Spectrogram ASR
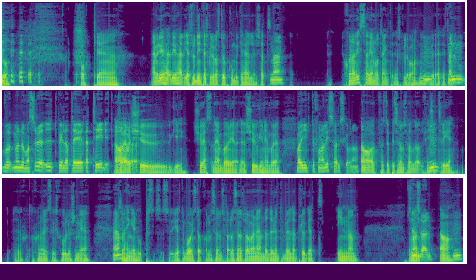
då. och... Eh, nej, men det är ju härligt. Jag trodde inte jag skulle vara ståuppkomiker heller. Så att Nej. Journalist hade jag nog tänkt att jag skulle vara. Mm. Men, men då måste du ha utbildat dig rätt tidigt. Ja, jag var Eh, 20, 21 när jag började. Eller 20 när jag började. Var gick du journalisthögskolan? Ja, fast uppe i Sundsvall då. Det finns Mm. ju tre eh, journalisthögskolor som, är, Ja. som hänger ihop. Göteborg, Stockholm och Sundsvall. Och Sundsvall var den enda där du inte behövde ha pluggat innan. De Sundsvall? Ja. Mm.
